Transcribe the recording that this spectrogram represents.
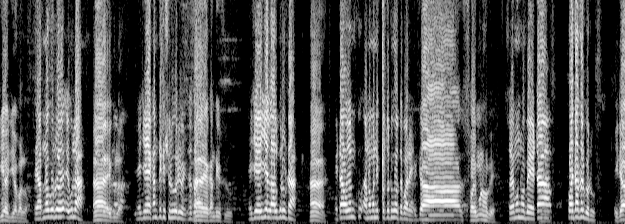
জিয়া জিয়া ভালো। তো আপনার গরু এগুলা? হ্যাঁ এগুলা। এই যে এখান থেকে শুরু করি চাচা। হ্যাঁ এখান থেকে শুরু। এই যে এই যে লাল গরুটা হ্যাঁ। এটা ওজন আনুমানিক কতটুকু হতে পারে? এটা ছয় মন হবে। ছয় মন হবে। এটা কয় দাঁতের গরু? এটা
